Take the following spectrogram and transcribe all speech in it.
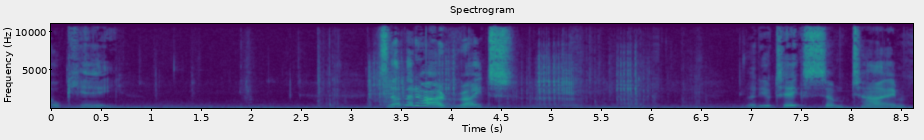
Okay. It's not that hard, right? But you take some time.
